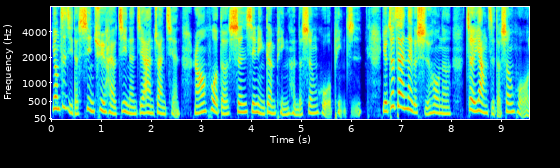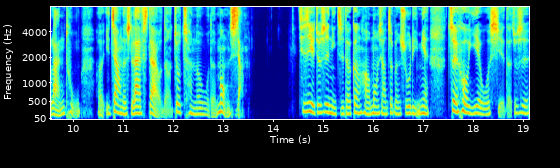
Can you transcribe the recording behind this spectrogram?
用自己的兴趣还有技能接案赚钱，然后获得身心灵更平衡的生活品质。也就在那个时候呢，这样子的生活蓝图和一这样的 lifestyle 呢，就成了我的梦想。其实也就是你值得更好的梦想这本书里面最后一页我写的，就是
